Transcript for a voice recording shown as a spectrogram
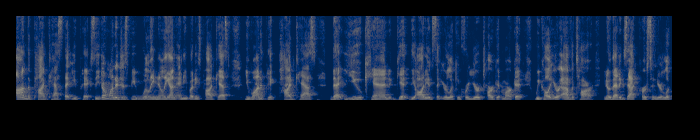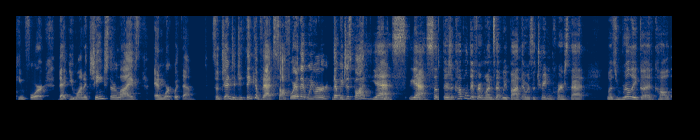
on the podcast that you pick. So you don't want to just be willy nilly on anybody's podcast. You want to pick podcasts that you can get the audience that you're looking for, your target market. We call it your avatar, you know, that exact person you're looking for that you want to change their lives and work with them. So Jen, did you think of that software that we were that we just bought? Yes, yes. So there's a couple different ones that we bought. There was a training course that was really good called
